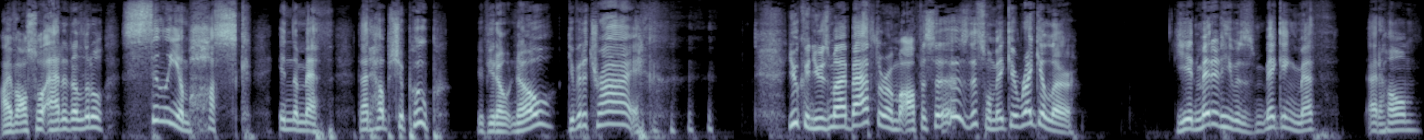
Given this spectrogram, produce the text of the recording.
I've also added a little psyllium husk in the meth. That helps you poop. If you don't know, give it a try. You can use my bathroom, officers. This will make you regular. He admitted he was making meth at home,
